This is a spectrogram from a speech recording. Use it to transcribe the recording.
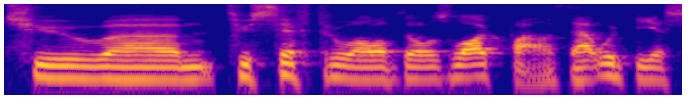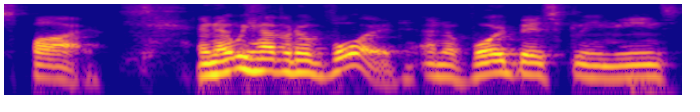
to um, to sift through all of those log files. That would be a spy. And then we have an avoid. And avoid basically means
